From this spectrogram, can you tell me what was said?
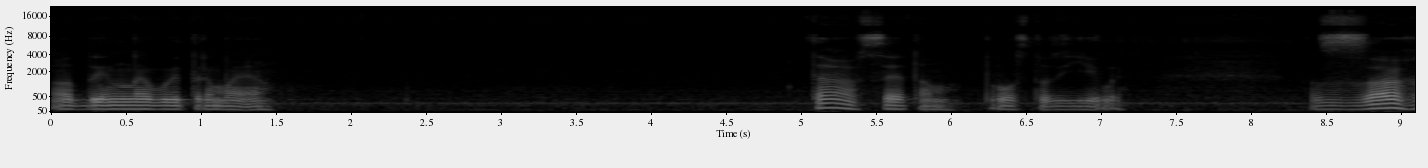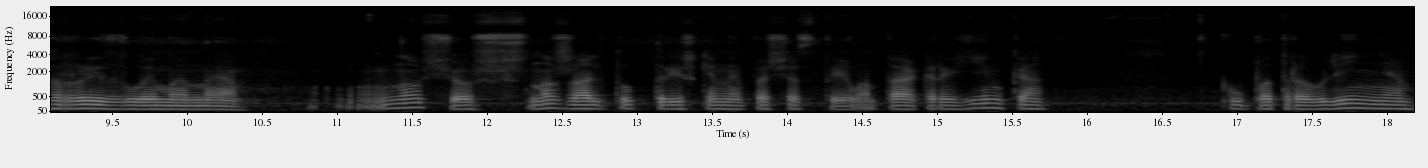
один не витримає. Та все там просто з'їли. Загризли мене. Ну що ж, на жаль, тут трішки не пощастило. Так, регінка, купа травління.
